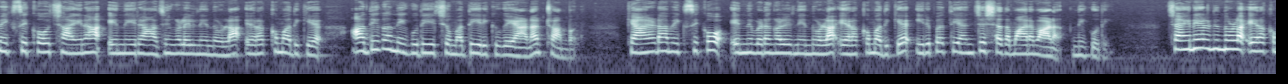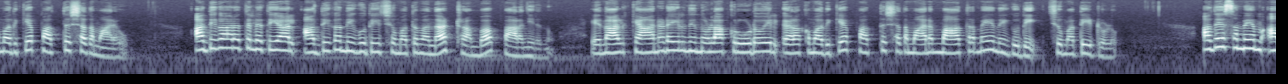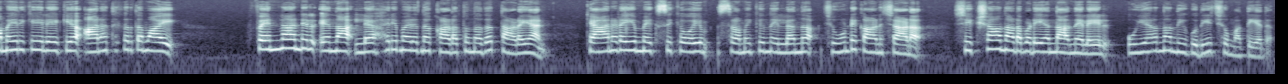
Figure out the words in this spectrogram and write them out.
Mexico China എന്നീ രാജ്യങ്ങളിൽ നിന്നുള്ള ഇറക്കുമതിക്ക് അധിക നികുതി ചുമത്തിയിരിക്കുകയാണ് ട്രംപ്. കാനഡ മെക്സിക്കോ എന്നിവിടങ്ങളിൽ നിന്നുള്ള ഇറക്കുമതിക്ക് ഇരുപത്തിയഞ്ച് ശതമാനമാണ് നികുതി. ചൈനയിൽ നിന്നുള്ള ഇറക്കുമതിക്ക് പത്ത് ശതമാനവും. അധികാരത്തിലെത്തിയാൽ അധിക നികുതി ചുമത്തുമെന്ന് ട്രംപ് പറഞ്ഞിരുന്നു. എന്നാൽ കാനഡയിൽ നിന്നുള്ള ക്രൂഡ് ഓയിൽ ഇറക്കുമതിക്ക് പത്ത് ശതമാനം മാത്രമേ നികുതി ചുമത്തിയിട്ടുള്ളൂ. അതേസമയം അമേരിക്കയിലേക്ക് അനധികൃതമായി ഫിൻലാൻഡിൽ എന്ന ലഹരിമരുന്ന് കടത്തുന്നത് തടയാൻ കാനഡയും മെക്സിക്കോയും ശ്രമിക്കുന്നില്ലെന്ന് ചൂണ്ടിക്കാണിച്ചാണ് ശിക്ഷാ നടപടിയെന്ന നിലയിൽ ഉയർന്ന നികുതി ചുമത്തിയത്.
